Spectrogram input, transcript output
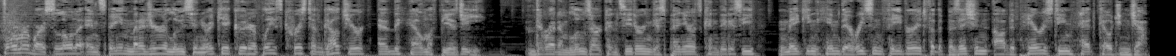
Former Barcelona and Spain manager Luis Enrique could replace Christophe Galtier at the helm of PSG. The Red and Blues are considering the Spaniard's candidacy, making him the recent favorite for the position of the Paris team head coaching job.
